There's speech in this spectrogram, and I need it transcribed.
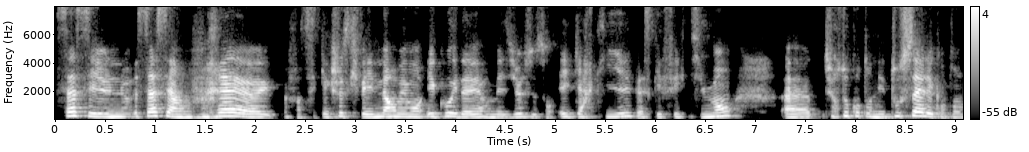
Ça, c'est une... ça, c'est un vrai. Euh, enfin, c'est quelque chose qui fait énormément écho. Et d'ailleurs, mes yeux se sont écarquillés parce qu'effectivement, euh, surtout quand on est tout seul et quand on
